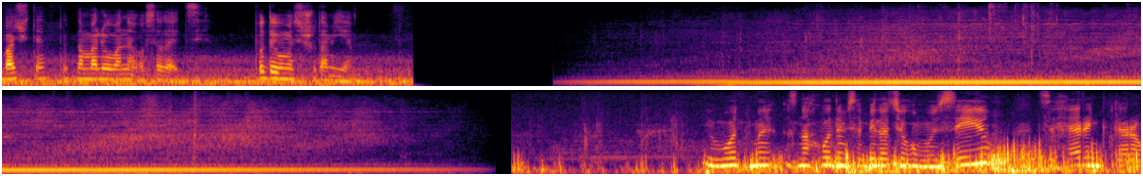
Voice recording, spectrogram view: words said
Бачите, тут намальоване оселедці. Подивимося, що там є. І от ми знаходимося біля цього музею. Це Герінг Ера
